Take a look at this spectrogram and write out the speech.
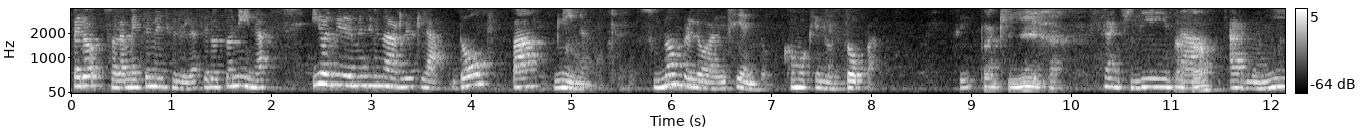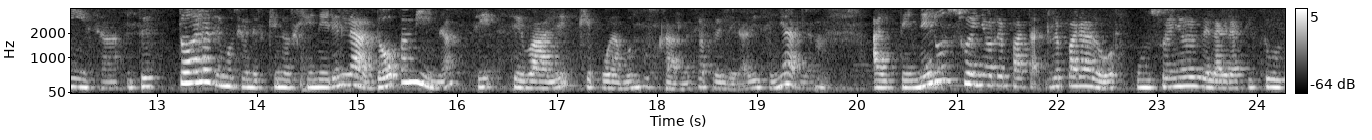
pero solamente mencioné la serotonina y olvidé mencionarles la dopamina. Su nombre lo va diciendo, como que nos dopa. ¿sí? Tranquiliza. tranquiliza, Ajá. armoniza. Entonces, todas las emociones que nos generen la dopamina, ¿sí? se vale que podamos buscarlas y aprender a diseñarlas. Al tener un sueño reparador, un sueño desde la gratitud,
